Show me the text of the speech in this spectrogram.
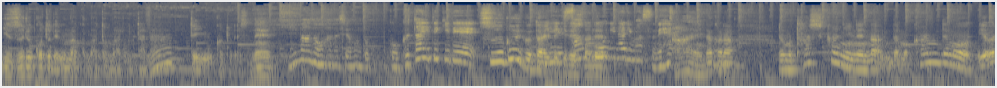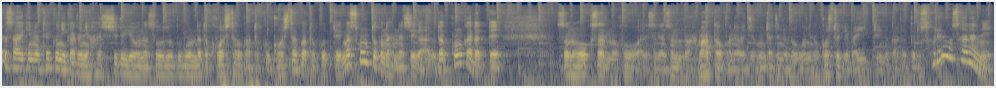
譲ることでうまくまとまるんだなっていうことですね。今のお話は本当こう具体的で、すごい具体的でしたね参考になりますね。はいだから、うんでも確かにね何でもかんでもいわゆる最近のテクニカルに走るような相続本だとこうした方が得こうした方が得って、まあ、損得の話がある。だから今回だってその奥さんの方はですねその余ったお金は自分たちのロゴに残しておけばいいっていうのがあるけどそれをさらに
